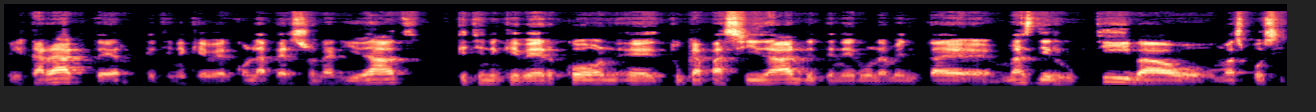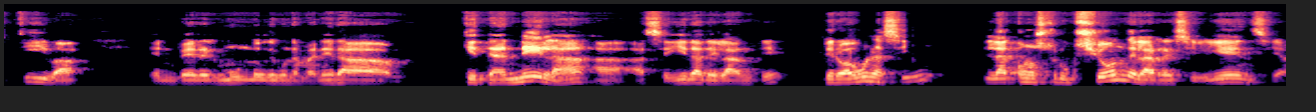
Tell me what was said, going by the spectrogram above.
el carácter, que tiene que ver con la personalidad, que tiene que ver con eh, tu capacidad de tener una mente eh, más disruptiva o, más positiva en ver el mundo de una manera que te anhela a, a seguir adelante, pero aún así la construcción de la resiliencia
